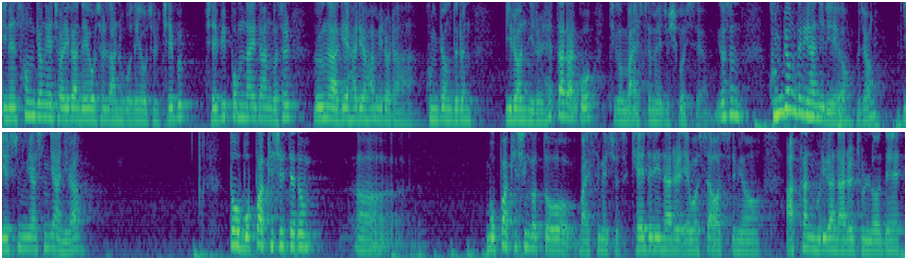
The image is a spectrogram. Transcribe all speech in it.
이는 성경에 저희가 내 옷을 나누고 내 옷을 제비, 뽑나이다 한 것을 응하게 하려 함이로라. 군병들은 이런 일을 했다라고 지금 말씀해 주시고 있어요. 이것은 군병들이 한 일이에요. 그죠? 예수님이 하신 게 아니라 또 못 박히실 때도 어, 못 박히신 것도 말씀해 주셨어요. 개들이 나를 애워 싸웠으며 악한 무리가 나를 둘러대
